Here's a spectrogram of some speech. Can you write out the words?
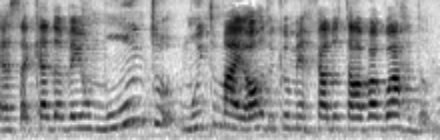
Essa queda veio muito, muito maior do que o mercado estava aguardando.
